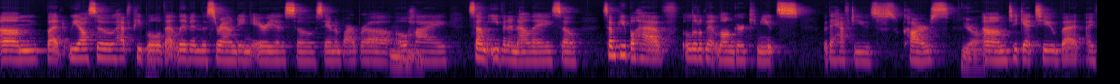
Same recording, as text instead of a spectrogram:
Um, but we also have people that live in the surrounding areas, so Santa Barbara, Ojai, some even in LA. So some people have a little bit longer commutes where they have to use cars yeah. um, to get to, but I,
